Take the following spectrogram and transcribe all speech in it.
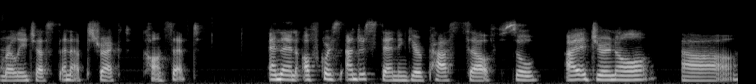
merely just an abstract concept. And then of course understanding your past self. So i journal uh,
